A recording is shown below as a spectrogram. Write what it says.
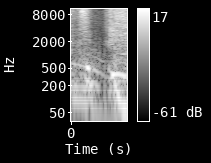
It's a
